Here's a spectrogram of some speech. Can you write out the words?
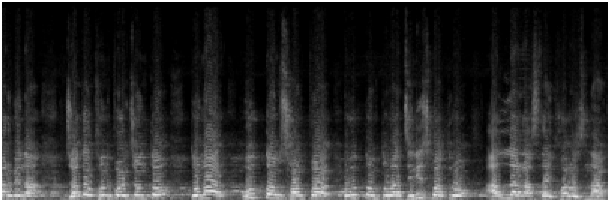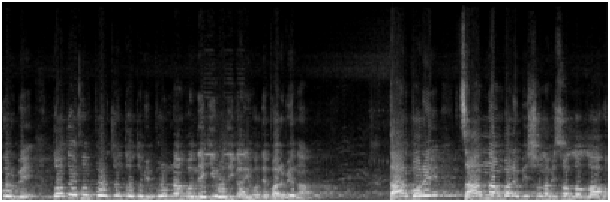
পারবে না। যতক্ষণ পর্যন্ত তোমার উত্তম সম্পদ, উত্তম তোমার জিনিসপত্র আল্লাহর রাস্তায় খরচ না করবে, ততক্ষণ পর্যন্ত তুমি পূর্ণাঙ্গ নেকির অধিকারী হতে পারবে না। তারপরে চার নম্বরে বিশ্বনবী সাল্লাল্লাহু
